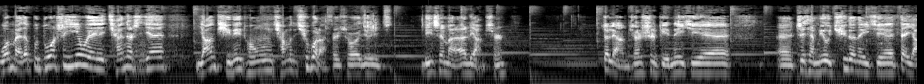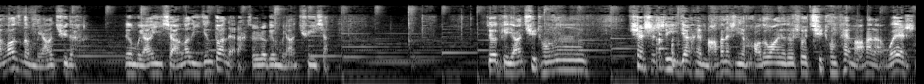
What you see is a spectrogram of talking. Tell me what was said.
我买的不多，是因为前段时间羊体内虫全部都去过了，所以说就临时买了两瓶。这两瓶是给那些。呃，之前没有驱的那些带羊羔子的母羊驱的，那个母羊小羊羔子已经断奶了，所以说给母羊驱一下。这个给羊驱虫，确实是一件很麻烦的事情。好多网友都说驱虫太麻烦了，我也是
